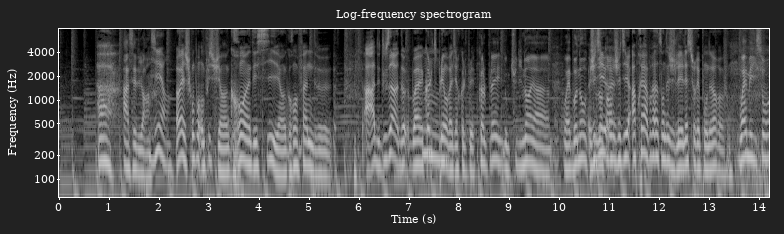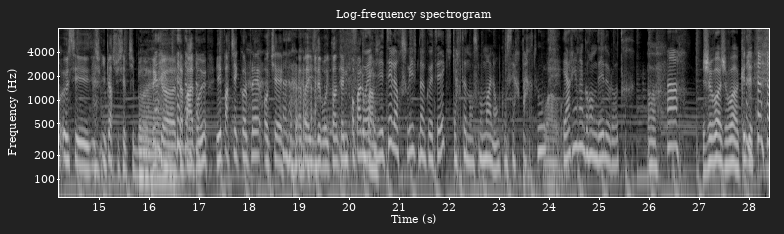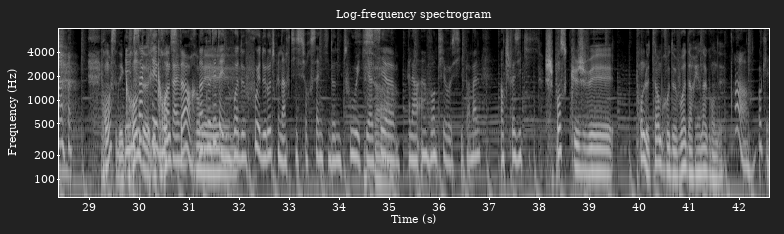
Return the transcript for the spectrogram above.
Ah, Ah, c'est dur. hein. Dur. ah ouais, je comprends. En plus, je suis un grand indécis et un grand fan de. Ah, de tout ça. Ouais, Hmm. Coldplay, on va dire Coldplay. Coldplay, donc tu dis non, a... ouais, Bono. tu Je dis, euh, je dis après, après, attendez, je les laisse sur répondeur. euh, Ouais, mais ils sont, eux, c'est hyper susceptibles. Bono. Ouais. Dès que euh, t'as pas répondu, il est parti avec Coldplay, ok, Ah bah, il se débrouille. T'as une propale ou Ouais, pas? j'ai Taylor Swift d'un côté qui cartonne en ce moment, elle est en concert partout. Waouh. Et Ariana Grande de l'autre. Ah. Ah, Je vois, je vois. Que des. Pour moi, c'est des grandes, des voix grandes stars. D'un mais- côté, t'as une voix de fou et de l'autre, une artiste sur scène qui donne tout et qui est Ça. assez. euh, elle est inventive aussi, pas mal. Alors, tu choisis qui? Je pense que je vais prendre le timbre de voix d'Ariana Grande. Ah, ok.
